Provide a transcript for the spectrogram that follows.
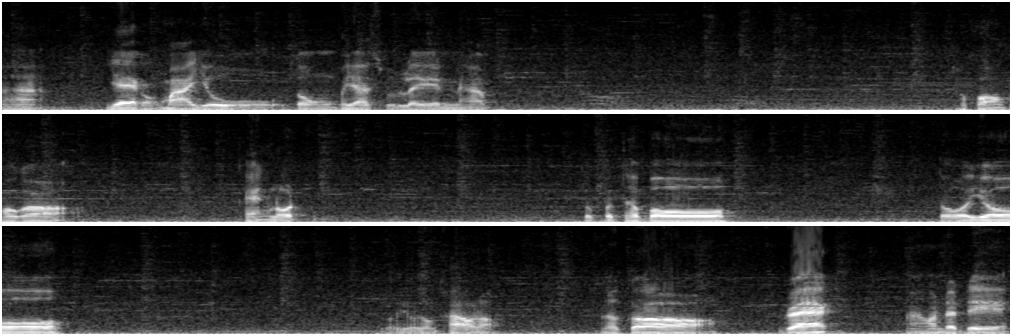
นะฮะ แยกออกมาอยู่ตรงพญาสุเรนนะครับเจ้าของเขาก็แข่งรถซุปเปอเทอร์โบ โตโย โตโยต้องเข้าแล้ว แล้วก็ Drag ฮอนด้าเดย์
